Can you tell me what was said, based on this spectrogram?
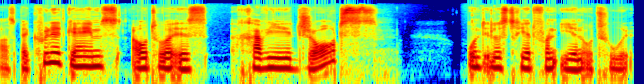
war es bei Crinit Games. Autor ist Javier Georges und illustriert von Ian O'Toole.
